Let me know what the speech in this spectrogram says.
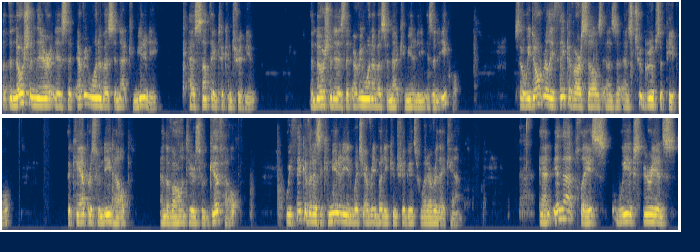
But the notion there is that every one of us in that community has something to contribute the notion is that every one of us in that community is an equal. So we don't really think of ourselves as, as two groups of people, the campers who need help and the volunteers who give help. We think of it as a community in which everybody contributes whatever they can. And in that place, we experience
